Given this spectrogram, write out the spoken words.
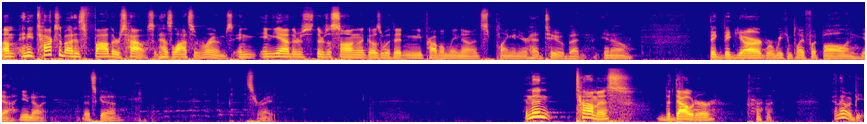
Um, and he talks about his father's house. It has lots of rooms. And, and yeah, there's, there's a song that goes with it, and you probably know it's playing in your head too. But, you know, big, big yard where we can play football. And yeah, you know it. That's good. That's right. And then Thomas, the doubter, and that would be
